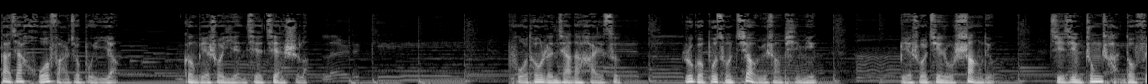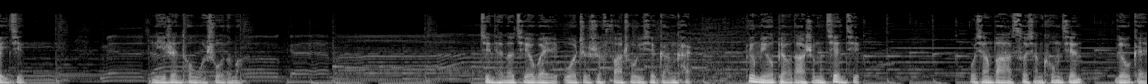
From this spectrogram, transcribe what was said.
大家活法就不一样，更别说眼界见识了。普通人家的孩子，如果不从教育上拼命，别说进入上流，挤进中产都费劲。你认同我说的吗？今天的结尾，我只是发出一些感慨，并没有表达什么见解。我想把思想空间留给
